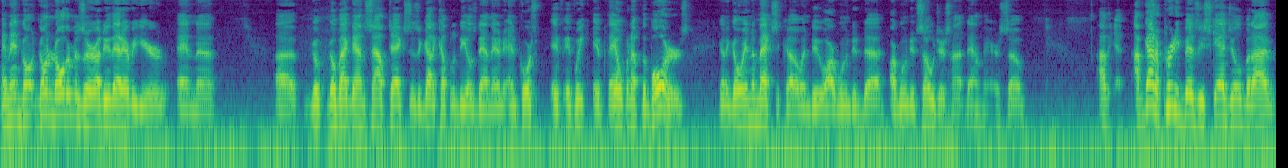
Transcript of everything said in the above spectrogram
And then going going to northern Missouri. I do that every year, and uh, uh, go go back down to South Texas. I got a couple of deals down there, and, and of course, if, if we if they open up the borders, going to go into Mexico and do our wounded uh, our wounded soldiers hunt down there. So I've I've got a pretty busy schedule, but I've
